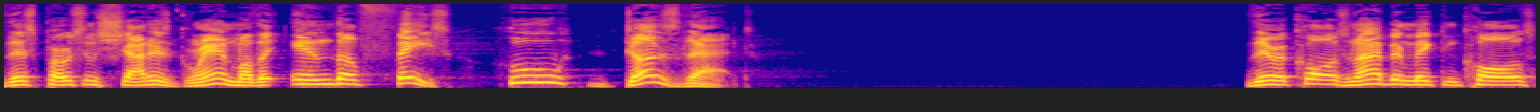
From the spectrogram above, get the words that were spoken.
This person shot his grandmother in the face. Who does that? There are calls, and I've been making calls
